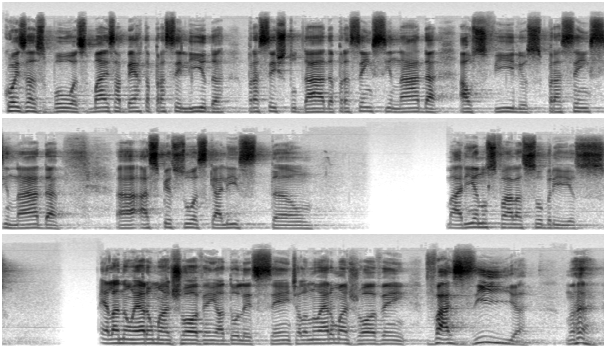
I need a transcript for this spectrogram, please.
coisas boas, mas aberta para ser lida, para ser estudada, para ser ensinada aos filhos, para ser ensinada ah, às pessoas que ali estão. Maria nos fala sobre isso. Ela não era uma jovem adolescente, ela não era uma jovem vazia, é?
